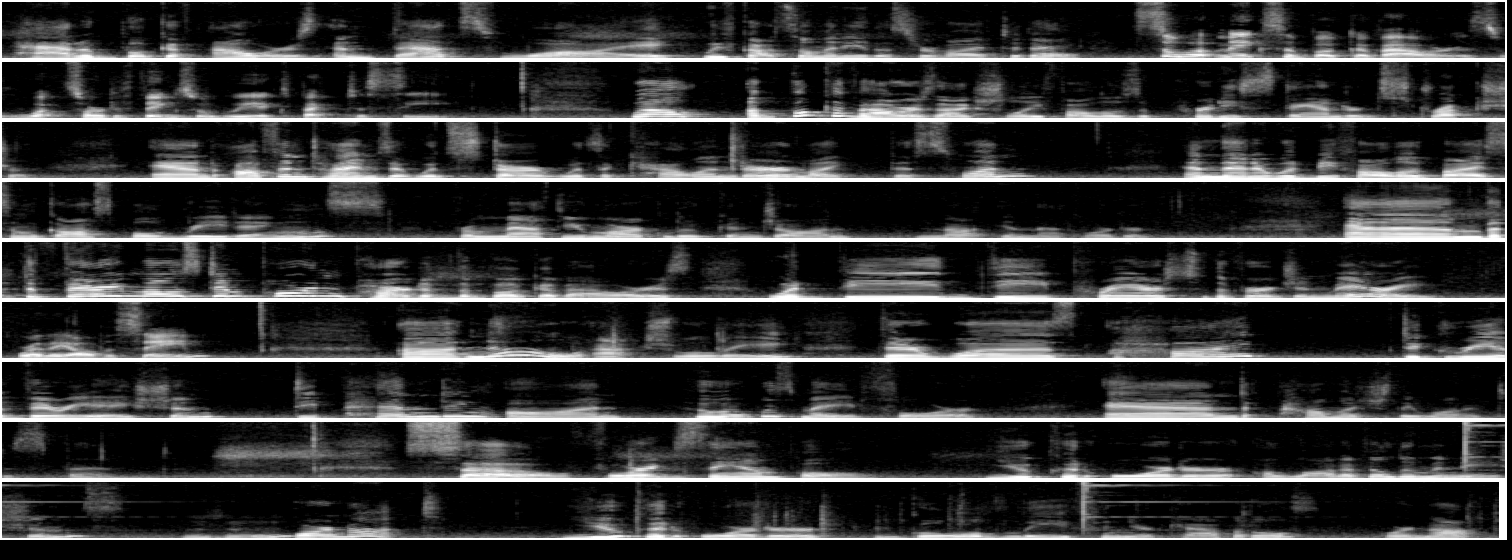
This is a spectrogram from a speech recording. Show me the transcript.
had a book of hours, and that's why we've got so many that survive today. So, what makes a book of hours? What sort of things would we expect to see? Well, a book of hours actually follows a pretty standard structure. And oftentimes it would start with a calendar like this one, and then it would be followed by some gospel readings from Matthew, Mark, Luke, and John, not in that order. Um, but the very most important part of the book of hours would be the prayers to the Virgin Mary. Were they all the same? Uh, no, actually. There was a high degree of variation depending on who it was made for and how much they wanted to spend. So, for example, you could order a lot of illuminations or not. You could order gold leaf in your capitals or not.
